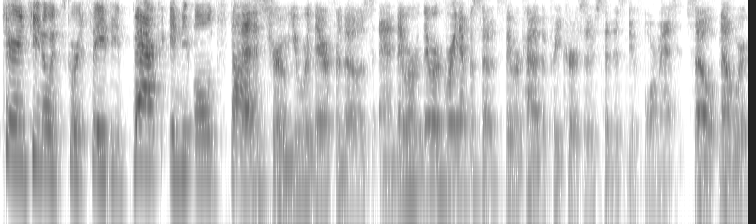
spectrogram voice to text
Tarantino and Scorsese back in the old style. That is true. You were there for those, and they were they were great episodes. They were kind of the precursors to this new format. So no, we're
